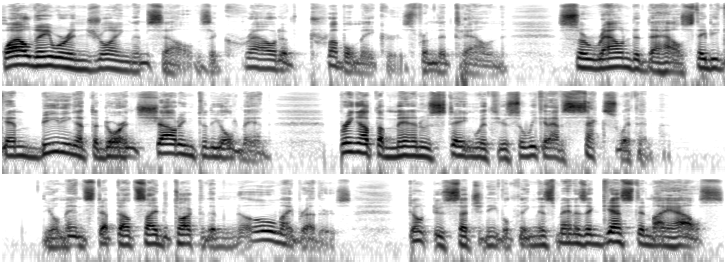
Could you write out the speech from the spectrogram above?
while they were enjoying themselves, a crowd of troublemakers from the town surrounded the house. They began beating at the door and shouting to the old man, Bring out the man who's staying with you so we can have sex with him. The old man stepped outside to talk to them. No, my brothers, don't do such an evil thing. This man is a guest in my house.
